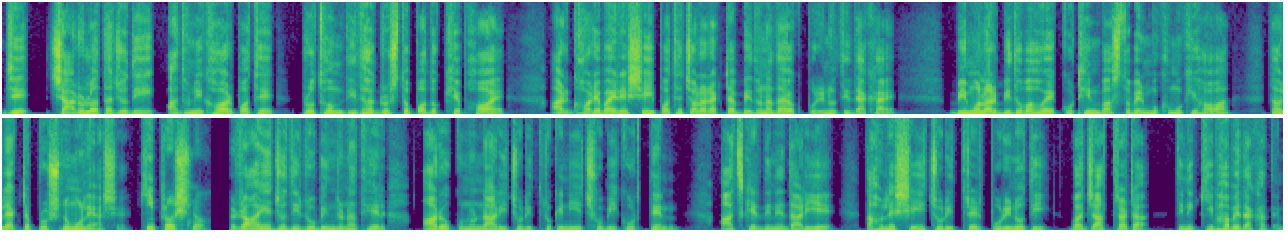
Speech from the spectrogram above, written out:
যে চারুলতা যদি আধুনিক হওয়ার পথে প্রথম দ্বিধাগ্রস্ত পদক্ষেপ হয় আর ঘরে বাইরে সেই পথে চলার একটা বেদনাদায়ক পরিণতি দেখায় বিমলার বিধবা হয়ে কঠিন বাস্তবের মুখোমুখি হওয়া তাহলে একটা প্রশ্ন মনে আসে। কি প্রশ্ন? রায়ে যদি রবীন্দ্রনাথের আরও কোনো নারী চরিত্রকে নিয়ে ছবি করতেন আজকের দিনে দাঁড়িয়ে তাহলে সেই চরিত্রের পরিণতি বা যাত্রাটা তিনি কীভাবে দেখাতেন?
